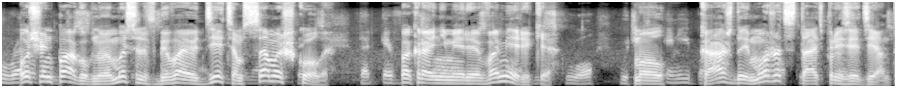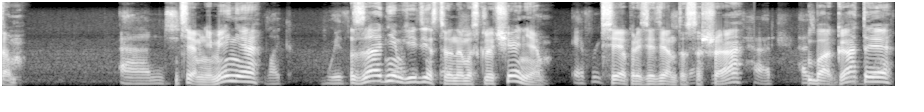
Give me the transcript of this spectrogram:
Очень пагубную мысль вбивают детям с самой школы. По крайней мере, в Америке. Мол, каждый может стать президентом. Тем не менее, за одним единственным исключением, все президенты США – богатые,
